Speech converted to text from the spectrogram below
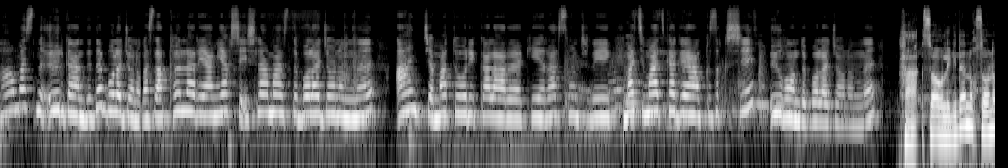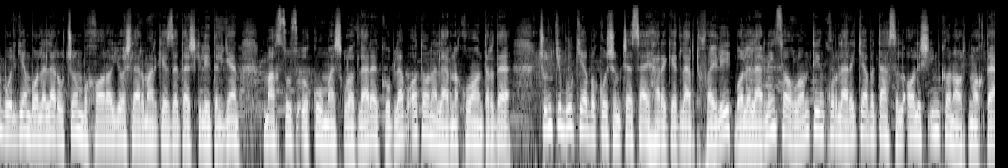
hammasini o'rgandida bolajonim. Masalan qo'llari ham yaxshi ishlamasdi bolajonimni. Ancha motorikalari keyin rassomchilik matematikaga ham qiziqishi uyg'ondi bolajonimni. Ha sog'ligida nuqsoni bo'lgan bolalar uchun buxoro yoshlar markazida tashkil etilgan maxsus o'quv mashg'ulotlari ko'plab ota onalarni quvontirdi. Chunki bu kabi qo'shimcha sa'y harakatlar tufayli bolalarning sog'lom tengqurlari kabi tahsil olish imkoni ortmoqda.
